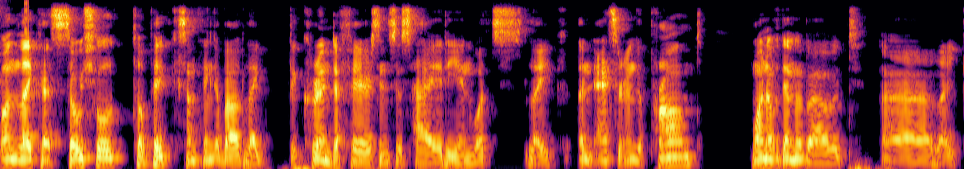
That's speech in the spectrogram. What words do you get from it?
on like a social topic, something about like the current affairs in society and what's like an answering a prompt. One of them about uh, like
